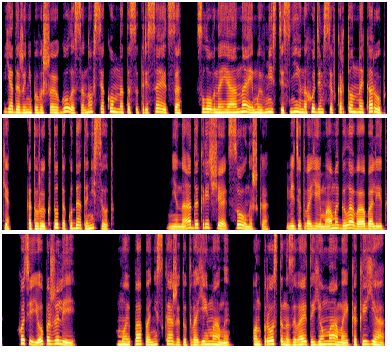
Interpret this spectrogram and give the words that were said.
Я даже не повышаю голоса, но вся комната сотрясается Словно и она, и мы вместе с ней находимся в картонной коробке, которую кто-то куда-то несет. «Не надо кричать, солнышко, ведь у твоей мамы голова болит, хоть ее пожалей». «Мой папа не скажет у твоей мамы. Он просто называет ее мамой, как и я».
